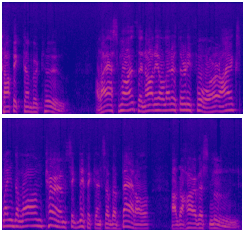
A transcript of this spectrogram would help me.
Topic number 2 Last month in AUDIO LETTER No. 34 I explained the long-term significance of the Battle of the Harvest Moon.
